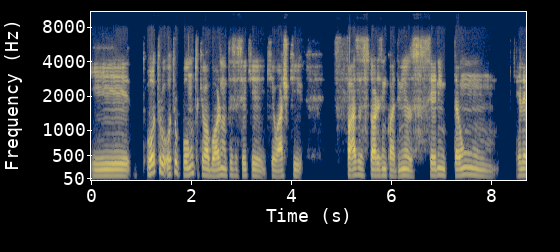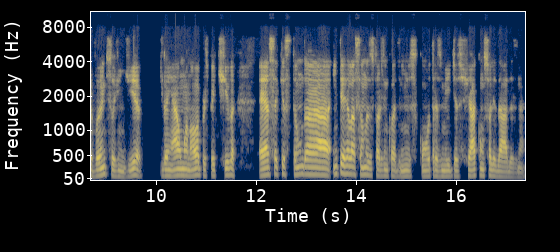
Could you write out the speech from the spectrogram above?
E outro, outro ponto que eu abordo no TCC que, que eu acho que faz as histórias em quadrinhos serem tão relevantes hoje em dia, ganhar uma nova perspectiva, é essa questão da interrelação das histórias em quadrinhos com outras mídias já consolidadas, né?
